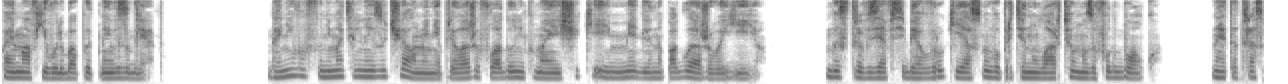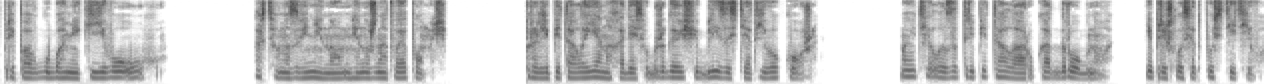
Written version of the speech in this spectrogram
поймав его любопытный взгляд. Данилов внимательно изучал меня, приложив ладонь к моей щеке и медленно поглаживая ее. Быстро взяв себя в руки, я снова притянула Артема за футболку, на этот раз припав губами к его уху. «Артём, извини, но мне нужна твоя помощь», — пролепетала я, находясь в обжигающей близости от его кожи. Моё тело затрепетало, а рука дрогнула, и пришлось отпустить его.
